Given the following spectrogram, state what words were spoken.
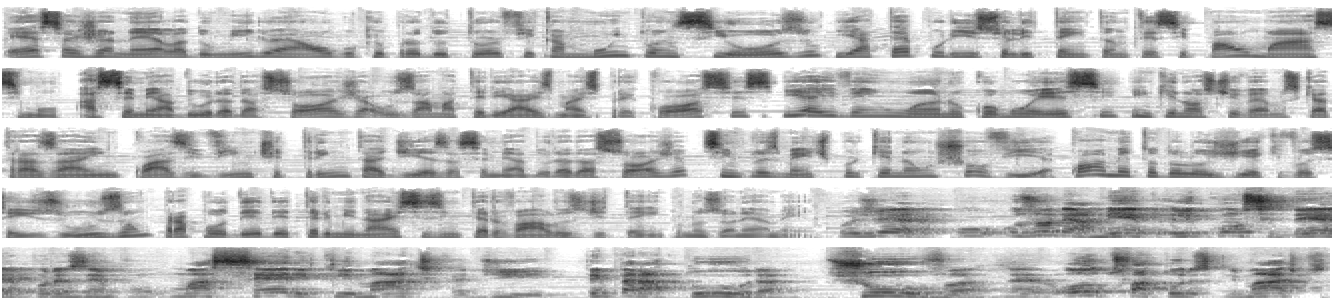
essa janela do milho é algo que o produtor fica muito ansioso e até por isso ele tenta antecipar ao máximo a semeadura da soja, usar materiais mais precoces. E aí vem um ano como esse em que nós tivemos que atrasar em quase 20, 30 dias a semeadura da soja, simplesmente porque não chovia. Qual a metodologia que vocês usam para poder determinar esses intervalos de tempo no zoneamento? Rogério, o, o zoneamento ele considera, por exemplo, uma série climática de temperatura, chuva, né, outros fatores climáticos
